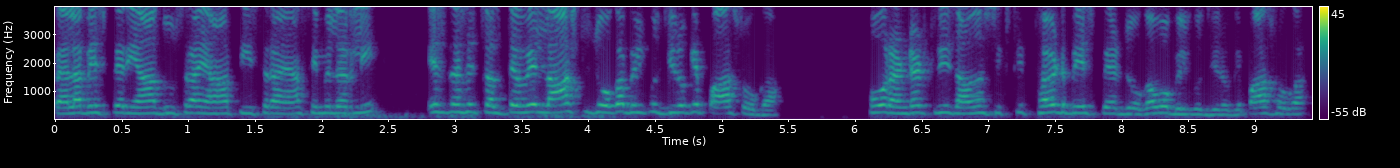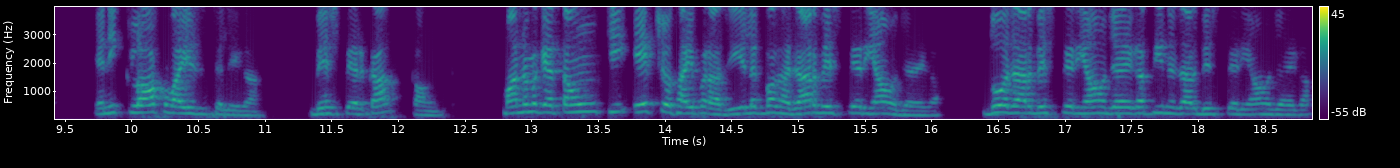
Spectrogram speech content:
पहला बेस पेयर यहाँ, दूसरा यहाँ, तीसरा यहाँ सिमिलरली इस तरह से चलते हुए लास्ट जो होगा बिल्कुल ज़ीरो के पास होगा। Four hundred three thousand sixty third base pair जो होगा वो बिल्कुल ज़ीरो के पास होगा। यानी क्लॉक वाइज चलेगा बेस पेयर का काउंट मानो मैं कहता हूँ कि एक चौथाई पर आ जाइए, लगभग हज़ार बेस पेयर यहाँ हो जाएगा। दो हज़ार बेस पेयर यहाँ हो जाएगा, तीन हज़ार बेस पेयर यहाँ हो जाएगा।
